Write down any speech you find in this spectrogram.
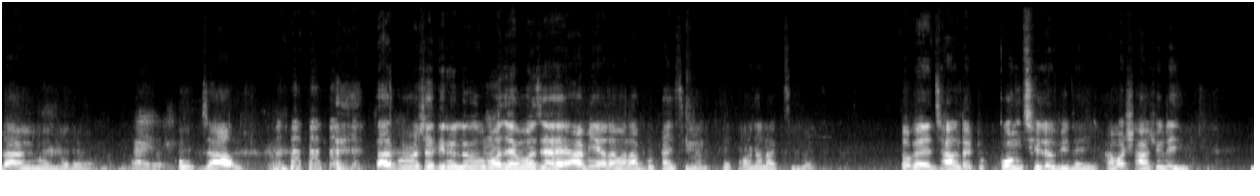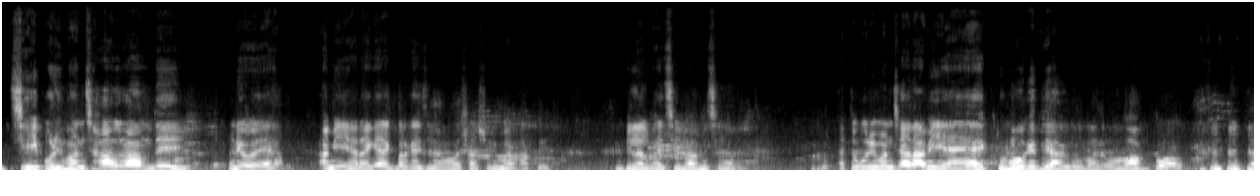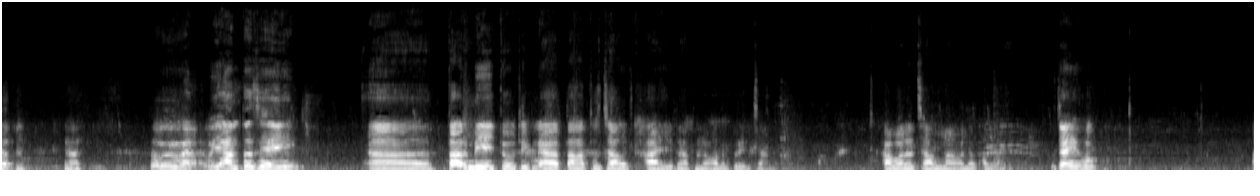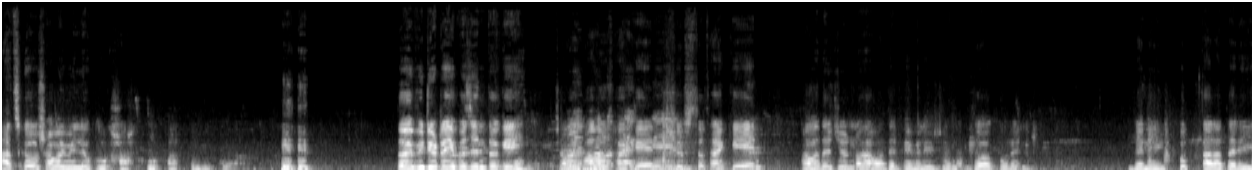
না। খুব জাল তারপর সেদিন হলো মজায় মজায় আমি আর আমার আব্বু খাইছিলাম। খুব মজা লাগছিল। তবে ঝালটা একটু কম ছিল বিদায়। আমার শাশুড়ি যে পরিমাণ ঝাল রান্ধে মানে ওই, আমি এর আগে একবার খাইছিলাম আমার শাশুড়ি মার হাতে। বিলাল ভাই ছিল, আমি ছিলাম। এত পরিমাণ ঝাল, আমি একটু মুখে দিয়ে মানে ও বাপ তো ওই- আনতে যাই তার মেয়ে তো, ঠিক না? আর তারা তো জাল খায়, এটা আপনারা ভালো করে জানেন। খাবারের ঝাল না হলে ভালো লাগে তো যাই হোক, আজকেও সবাই মিলে খুব হা হু হা করবে তো এই ভিডিওটা এই পর্যন্ত কি সবাই সবাই ভালো থাকেন সুস্থ থাকেন। আমাদের জন্য আমাদের ফ্যামিলির জন্য দোয়া করেন। জানি খুব তাড়াতাড়ি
